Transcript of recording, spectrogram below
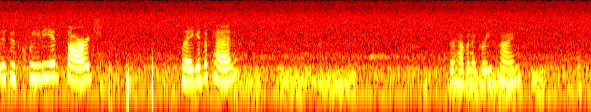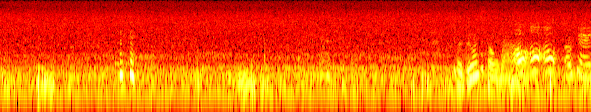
This is Queenie and Sarge playing in the pen. They're having a great time. They're doing so well. Oh, oh, oh, okay.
